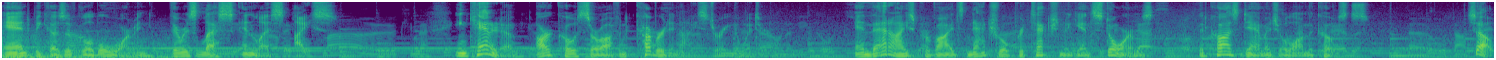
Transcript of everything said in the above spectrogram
And because of global warming, there is less and less ice. In Canada, our coasts are often covered in ice during the winter. And that ice provides natural protection against storms that cause damage along the coasts. So,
